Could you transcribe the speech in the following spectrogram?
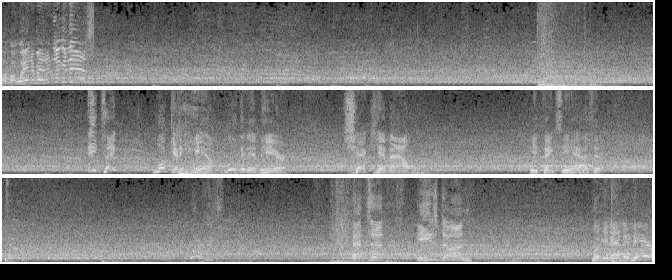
Oh, but wait a minute, look at this. He take Look at him. Look at him here. Check him out. He thinks he has it. That's it. He's done. Looking at it here.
